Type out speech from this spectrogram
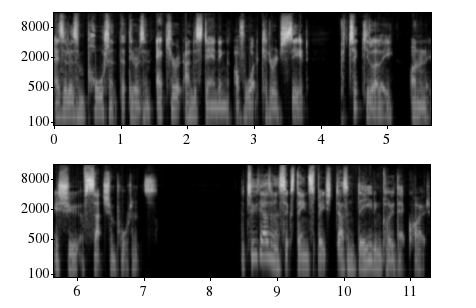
as it is important that there is an accurate understanding of what Kitteridge said, particularly on an issue of such importance. The 2016 speech does indeed include that quote.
